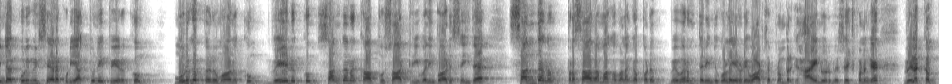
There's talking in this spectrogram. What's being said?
இந்த குழுவில் சேரக்கூடிய அத்துணை பேருக்கும் முருகப்பெருமானுக்கும் வேலுக்கும் சந்தன காப்பு சாற்றி வழிபாடு செய்த சந்தனம் பிரசாதமாக வழங்கப்படும். விவரம் தெரிந்து கொள்ள என்னுடைய வாட்ஸ்அப் நம்பருக்கு ஹாய்னு ஒரு மெசேஜ் பண்ணுங்க. விளக்கம்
